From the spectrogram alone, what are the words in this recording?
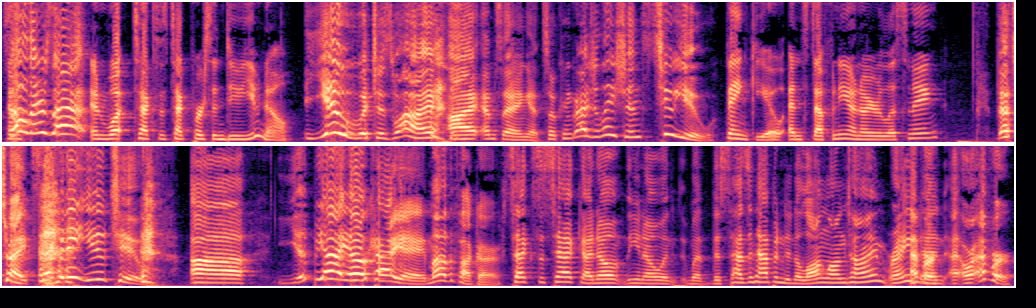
So And- there's that. And what Texas Tech person do you know? you, which is why I am saying it. So congratulations to you. Thank you. And Stephanie, I know you're listening. That's right, Stephanie. you too. Uh, yippee okay, motherfucker. Texas Tech. I know you know when, when this hasn't happened in a long, long time, right? Ever. And- uh, or ever.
